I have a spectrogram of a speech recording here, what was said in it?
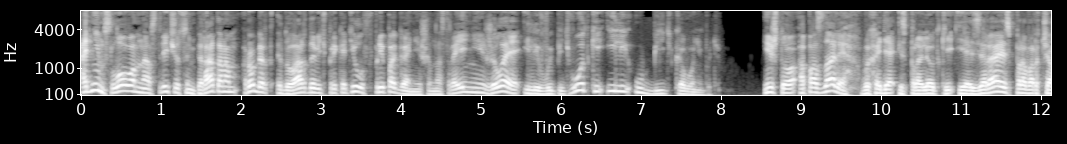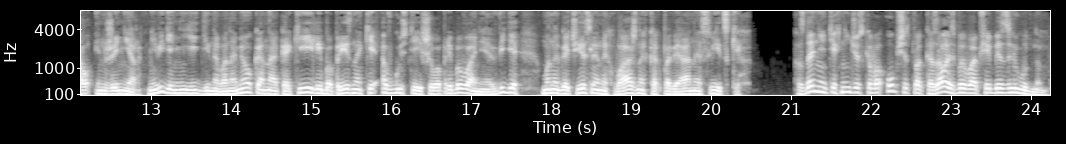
Одним словом, на встречу с императором Роберт Эдуардович прикатил в припоганнейшем настроении, желая или выпить водки, или убить кого-нибудь. «И что, опоздали?» Выходя из пролетки и озираясь, проворчал инженер, не видя ни единого намека на какие-либо признаки августейшего пребывания в виде многочисленных важных, как павианы, свитских. Здание технического общества казалось бы вообще безлюдным,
